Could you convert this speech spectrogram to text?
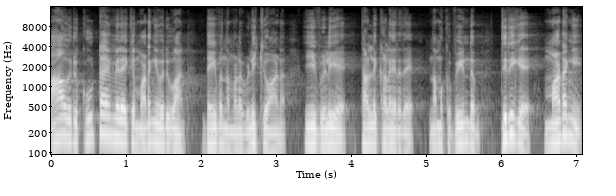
ആ ഒരു കൂട്ടായ്മയിലേക്കും മടങ്ങി വരുവാൻ ദൈവം നമ്മളെ വിളിക്കുവാണ്. ഈ വിളിയെ തള്ളിക്കളയരുതേ. നമുക്ക് വീണ്ടും തിരികെ മടങ്ങി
